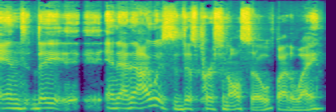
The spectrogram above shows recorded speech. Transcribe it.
And they, and, and I was this person also, by the way,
